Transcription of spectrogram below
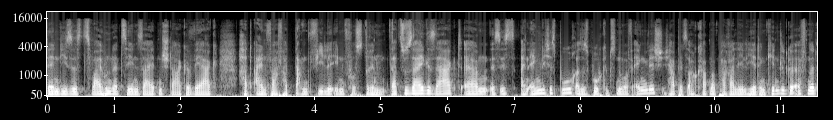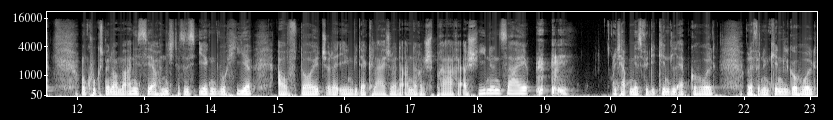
denn dieses 210 Seiten starke Werk hat einfach verdammt viele Infos drin. Dazu sei gesagt, ähm, es ist ein englisches Buch, also das Buch gibt's nur auf Englisch. Ich habe jetzt auch gerade mal parallel hier den Kindle geöffnet und guck's mir nochmal an. Ich sehe auch nicht, dass es irgendwo hier auf Deutsch oder irgendwie der gleichen oder einer anderen Sprache erschienen sei. Ich habe mir es für die Kindle-App geholt oder für den Kindle geholt,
